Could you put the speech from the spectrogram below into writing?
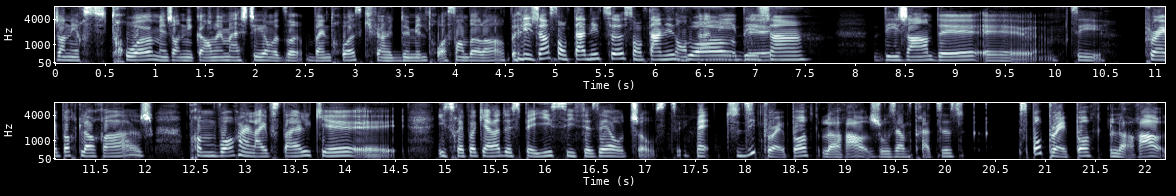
J'en ai reçu trois, mais j'en ai quand même acheté, on va dire, 23, ce qui fait un 2300 dollars Les gens sont tannés de ça, sont tannés de Sont voir tannés des de- gens. des gens de, euh, tu sais, peu importe leur âge, promouvoir un lifestyle que euh, ils seraient pas capables de se payer s'ils faisaient autre chose, tu sais. Mais tu dis peu importe leur âge, Josiane Stratis. C'est pas peu importe leur âge.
